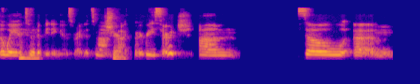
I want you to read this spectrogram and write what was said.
the way hmm intuitive eating is, right? It's not Sure. backed by research. Um, so um,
